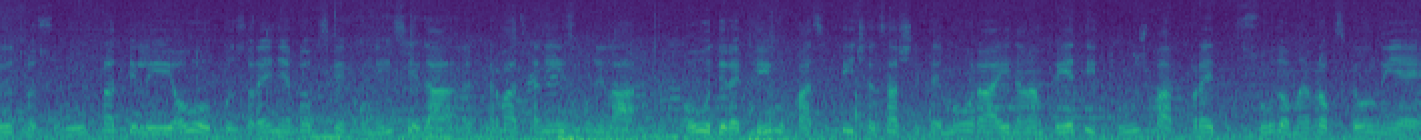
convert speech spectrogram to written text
jutro su upratili ovo upozorenje Europske komisije da Hrvatska nije ispunila ovu direktivu koja se tiče zaštite mora i da nam prijeti tužba pred sudom Europske unije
